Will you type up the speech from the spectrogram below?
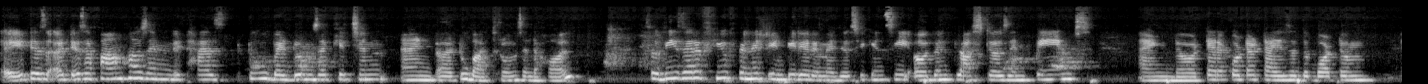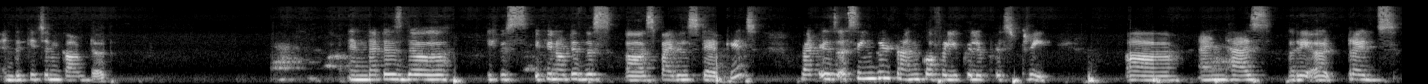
It is it is a farmhouse and it has two bedrooms, a kitchen, and uh, two bathrooms and a hall. So these are a few finished interior images. You can see earthen plasters and paints and uh, terracotta tiles at the bottom and the kitchen counter. And that is the, if you, if you notice this uh, spiral staircase, that is a single trunk of a eucalyptus tree uh, and has uh, treads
